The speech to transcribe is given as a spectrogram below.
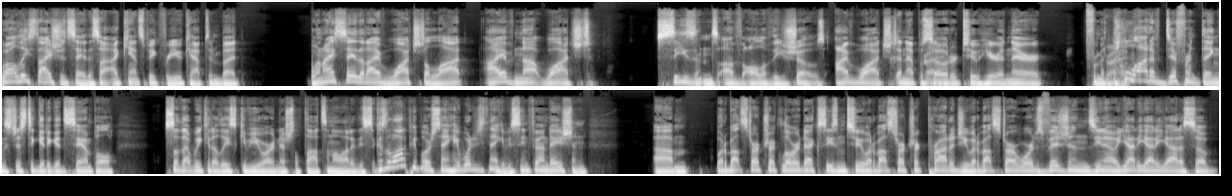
Well, at least I should say this. I, I can't speak for you, Captain, but when I say that I've watched a lot, I have not watched seasons of all of these shows. I've watched an episode Right. or two here and there from a, Right. lot of different things just to get a good sample so that we could at least give you our initial thoughts on a lot of these. Because a lot of people are saying, hey, what did you think? Have you seen Foundation? Um, what about Star Trek Lower Deck season two? What about Star Trek Prodigy? What about Star Wars Visions? You know, yada yada yada. So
